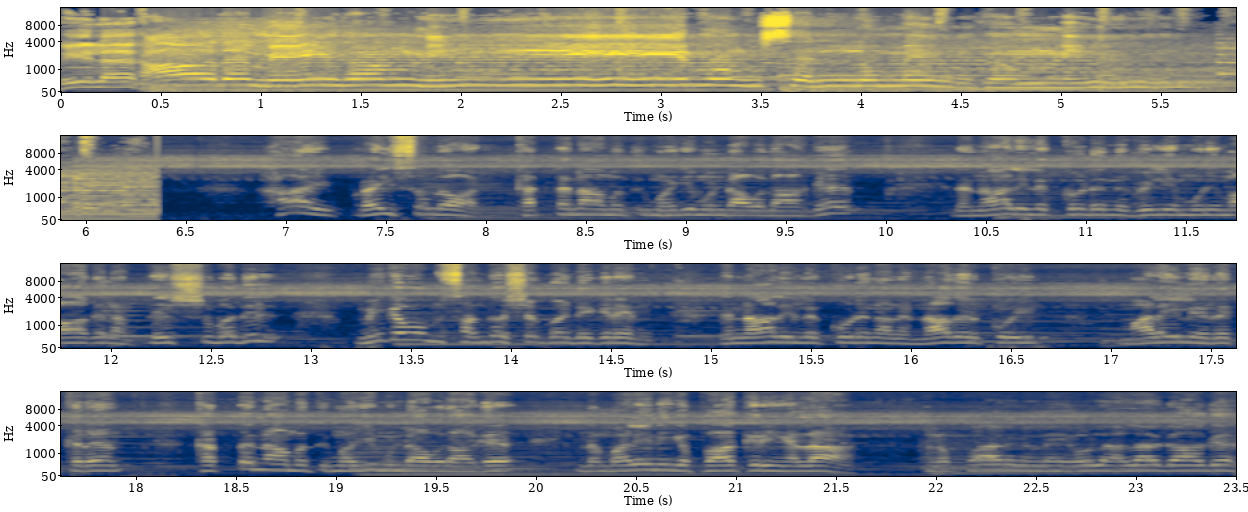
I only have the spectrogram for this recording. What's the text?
விலகாத மேகம் நீர் முன் செல்லும் மேகம் நீர். ஹாய் பிரைஸ் லார்ட் கத்த நாமத்துக்கு மகிமுண்டாவதாக இந்த நாளில் கூட இந்த வெளி மூலியமாக நான் பேசுவதில் மிகவும் சந்தோஷப்படுகிறேன். இந்த நாளில் கூட நான் நாகர்கோயில் மலையில் இருக்கிறேன். கத்த நாமத்துக்கு மகிமுண்டாவதாக இந்த மலையை நீங்கள் பார்க்குறீங்களா? அங்கே பாருங்களேன் எவ்வளோ அழகாக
